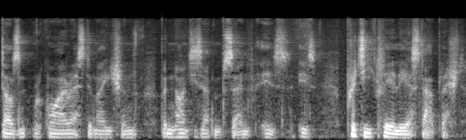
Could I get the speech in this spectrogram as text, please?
doesn't require estimation, but 97% is, is pretty clearly established.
